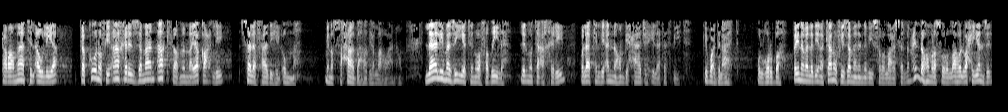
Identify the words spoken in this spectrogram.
كرامات الأولياء تكون في آخر الزمان أكثر مما يقع لسلف هذه الأمة من الصحابة رضي الله عنهم. لا لمزية وفضيلة للمتأخرين ولكن لأنهم بحاجة إلى تثبيت. لبعد العهد. والغربة. بينما الذين كانوا في زمن النبي صلى الله عليه وسلم عندهم رسول الله والوحي ينزل.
